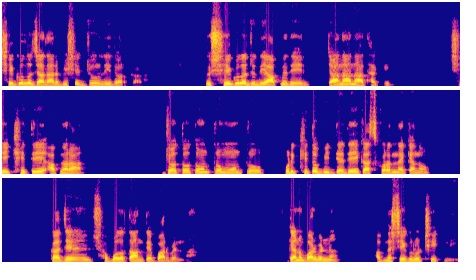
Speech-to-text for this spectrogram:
সেগুলো জানার বিশেষ জরুরি দরকার। তো সেগুলো যদি আপনাদের জানা না থাকে, সেই ক্ষেত্রে আপনারা যত তন্ত্র মন্ত্র পরীক্ষিত বিদ্যা দিয়ে কাজ করেন না কেন কাজে সফলতা আনতে পারবেন না। কেন পারবেন না? আপনার সেগুলো ঠিক নেই।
